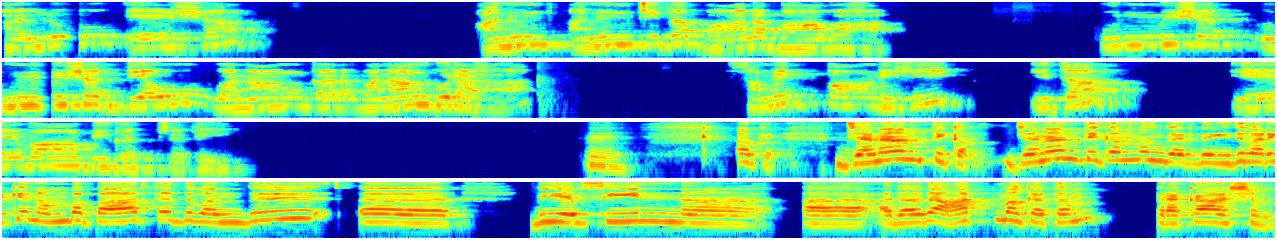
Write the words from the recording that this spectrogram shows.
ஹலு ஏஷ அனு அனுஞ்சித பாலபாவக உன்மிஷ உன்மிஷத்யௌ வனாங்கர வனாங்குரஹ. சமிப்பாணிகி இத ஏவாபிகச்சதி. ஓகே. ஜனாந்திகம். ஜனாந்திகம்ங்கிறது இது வரைக்கும் நம்ம பார்த்தது வந்து வி ஹவ் சீன் அதாவது ஆத்மகதம் பிரகாஷம்.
